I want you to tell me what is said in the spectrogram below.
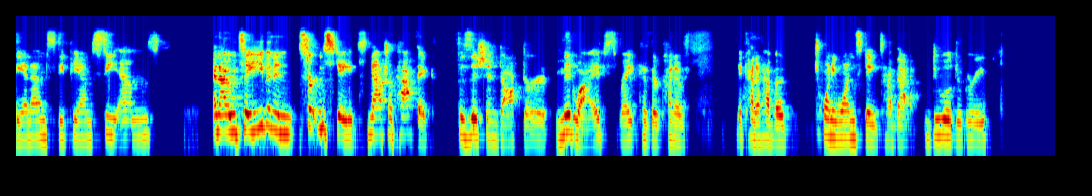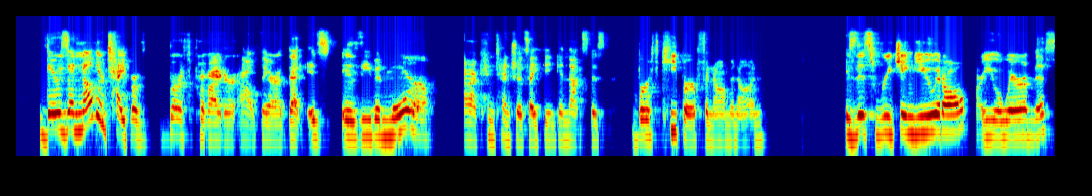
CNMs, CPMs, CMs, and I would say even in certain states, naturopathic physician, doctor, midwives, right? Because they're kind of they kind of have a 21 states have that dual degree. There's another type of birth provider out there that is is even more uh, contentious, I think, and that's this birth keeper phenomenon. Is this reaching you at all? Are you aware of this?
